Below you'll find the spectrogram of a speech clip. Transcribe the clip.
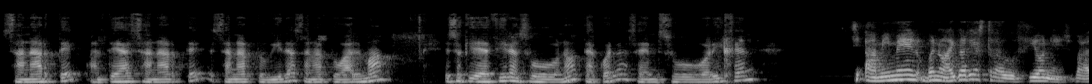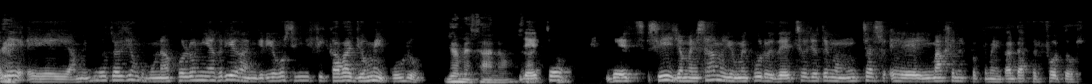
sanarte, Altea es sanarte, sanar tu vida, sanar tu alma. Eso quiere decir en su, ¿no? ¿Te acuerdas? En su origen. Sí, a mí me, bueno, hay varias traducciones, ¿vale? Eh, a mí me lo traducción como una colonia griega, en griego significaba yo me curo. Yo me sano. De hecho, de sí, yo me sano, yo me curo. Y de hecho, yo tengo muchas eh, imágenes porque me encanta hacer fotos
